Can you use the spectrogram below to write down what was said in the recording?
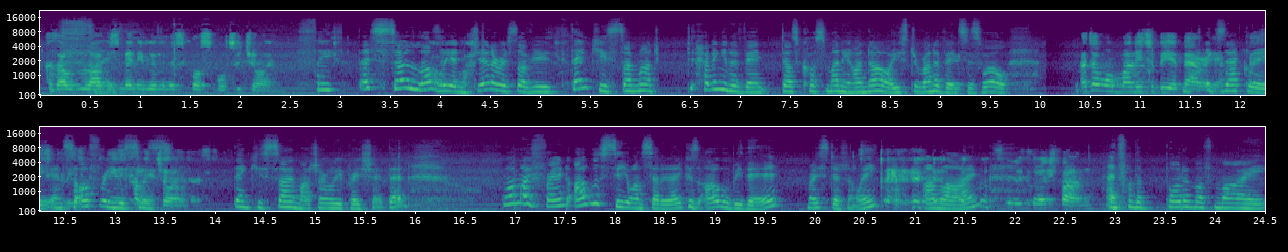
because I would love as many women as possible to join. Faith, that's so lovely and generous of you. Thank you so much. Having an event does cost money. I know. I used to run events as well. I don't want money to be a barrier. Exactly, and so offering please this come is- join us. Thank you so much. I really appreciate that. Well, my friend, I will see you on Saturday because I will be there, most definitely, online. It's so much fun. And from the bottom of my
